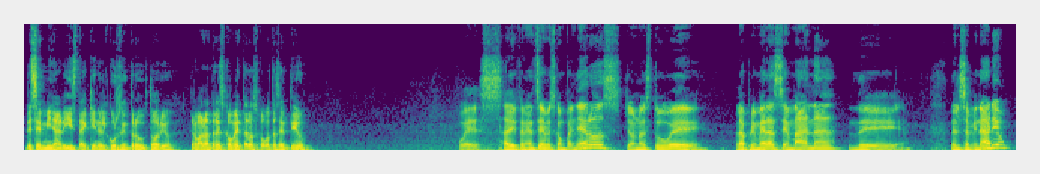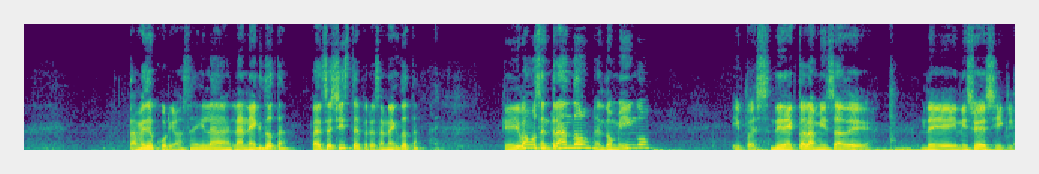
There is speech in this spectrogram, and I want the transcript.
de seminarista aquí en el curso introductorio. Hermano Andrés, coméntanos cómo te has sentido. Pues a diferencia de mis compañeros, yo no estuve la primera semana de, del seminario. Está medio curiosa ahí la, la anécdota. Parece chiste, pero es anécdota. Que íbamos entrando el domingo y pues directo a la misa de, de inicio de ciclo.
